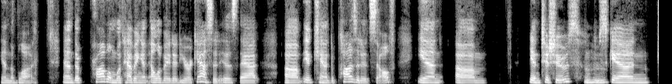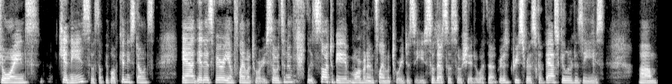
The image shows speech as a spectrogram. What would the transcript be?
in the blood. And the problem with having an elevated uric acid is that um, it can deposit itself in um, in tissues, mm-hmm. skin, joints, kidneys. So some people have kidney stones, and it is very inflammatory. So it's an inf- it's thought to be more of an inflammatory disease. So that's associated with that increased risk of vascular disease. Um,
